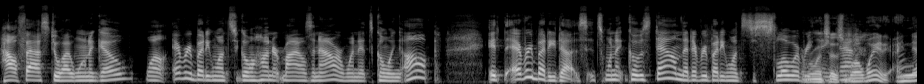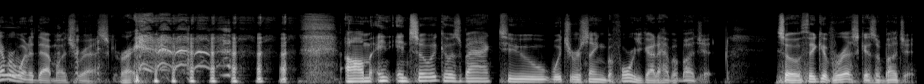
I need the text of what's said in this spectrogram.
How fast do I want to go? Well, everybody wants to go 100 miles an hour when it's going up. It everybody does. It's when it goes down that everybody wants to slow everything Everyone says, down. "Well, wait, I never wanted that much risk, right?" um, and, and so it goes back to what you were saying before. You got to have a budget. So think of risk as a budget.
